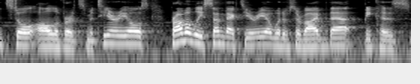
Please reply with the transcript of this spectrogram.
It stole all of Earth's materials. Probably some bacteria would have survived that because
